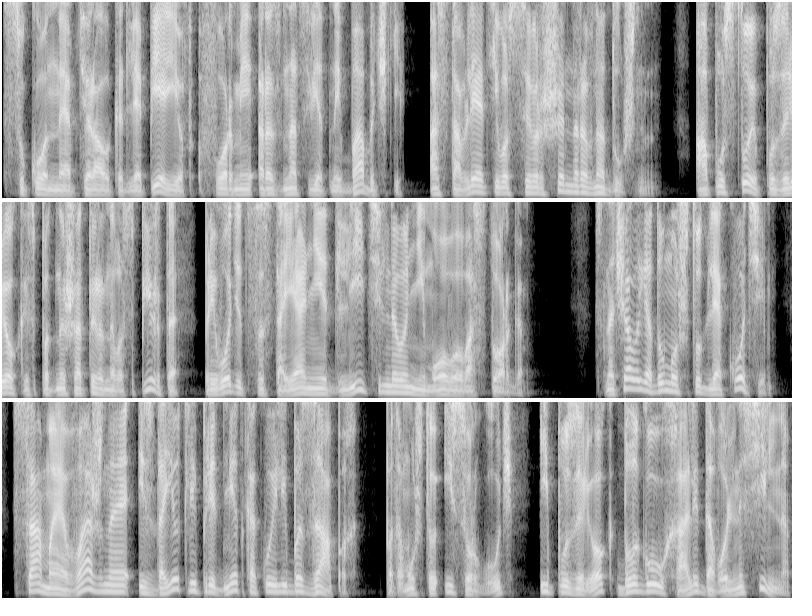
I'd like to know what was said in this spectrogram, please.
Суконная обтиралка для перьев в форме разноцветной бабочки оставляет его совершенно равнодушным, а пустой пузырек из-под нашатырного спирта приводит в состояние длительного немого восторга. Сначала я думал, что для Коти Самое важное, издает ли предмет какой-либо запах, потому что и сургуч, и пузырек благоухали довольно сильно.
